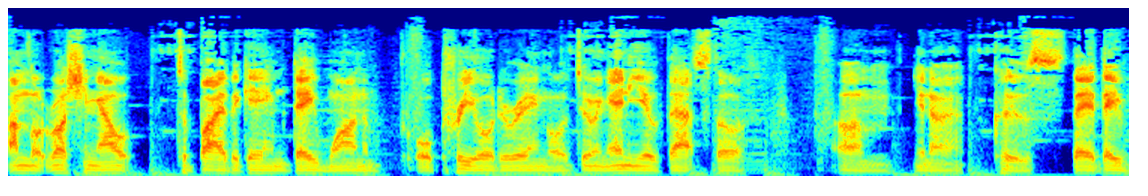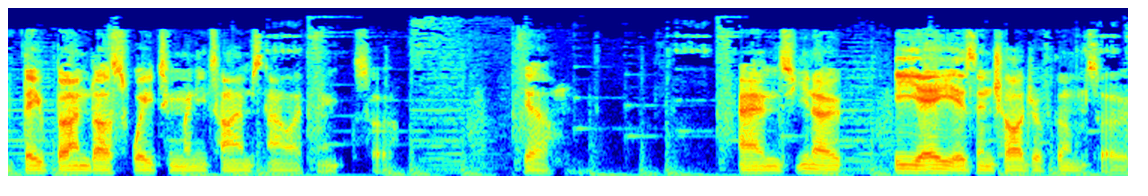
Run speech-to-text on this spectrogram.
I'm not rushing out to buy the game day one or pre-ordering or doing any of that stuff. Um, you know, because they they they burned us way too many times now. I think so. Yeah, and you know, EA is in charge of them, so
